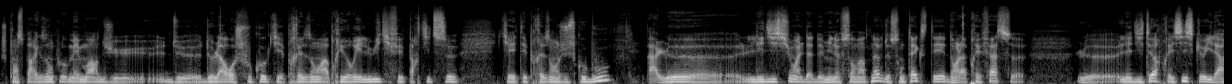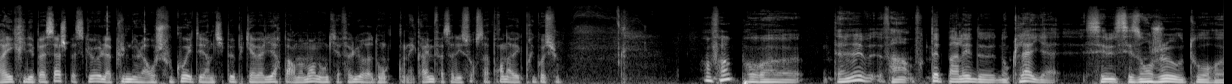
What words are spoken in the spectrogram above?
je pense par exemple aux mémoires de, La Rochefoucauld qui est présent, a priori lui qui fait partie de ceux qui a été présent jusqu'au bout. Bah, euh, l'édition, elle date de 1929 de son texte et dans la préface, euh, l'éditeur précise qu'il a réécrit des passages parce que la plume de La Rochefoucauld était un petit peu cavalière par moment, donc il a fallu donc on est quand même face à des sources à prendre avec précaution. Enfin, pour euh, terminer, enfin, faut peut-être parler de donc là il y a ces, enjeux autour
